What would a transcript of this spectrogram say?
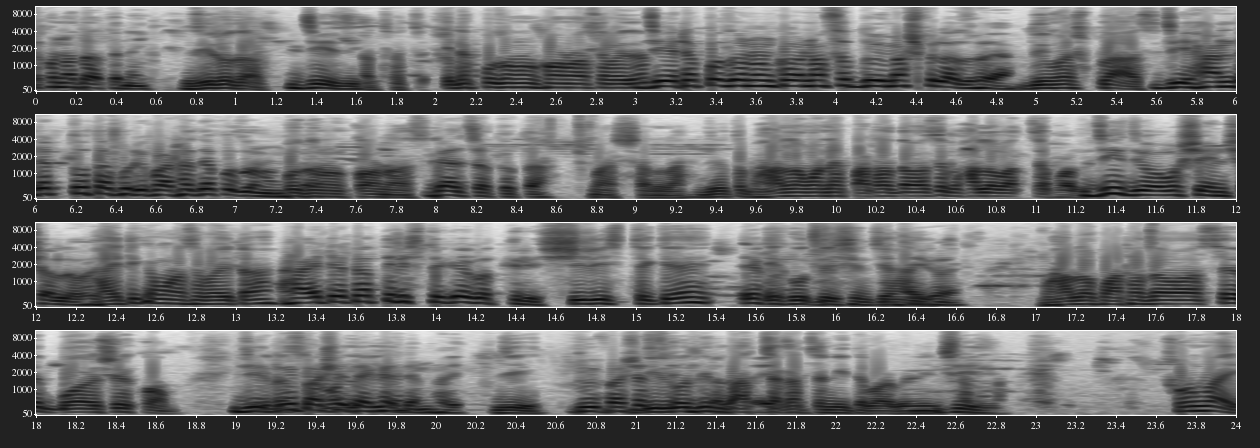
এখনও দাঁতে নেই। জিরো দাঁত? জি জি। আচ্ছা আচ্ছা। এটা প্রজনন করানো আছে ভাইজান? জি এটা প্রজনন করানো আছে দুই মাস প্লাস ভাইয়া। দুই মাস প্লাস জি হান্ড্রেড তোতাপুরি পাঠাতে প্রজনন প্রজনন করানো আছে। বেলচা তোতা। মাশাআল্লাহ। যেহেতু ভালো মানে পাঠা দেওয়া আছে ভালো বাচ্চা পাবে। জি জি অবশ্যই ইনশাল্লাহ ভাই। হাইট কেমন আছে ভাই এটা? হাইট এটা তিরিশ থেকে একত্রিশ। তিরিশ থেকে একত্রিশ। একত্রিশ ইঞ্চি জি হাইট ভাই। ভালো পাঠা দেওয়া আছে বয়সে কম। জি, দুই পাশে দেখাই দেন ভাই। জি। দুই পাশে দীর্ঘদিন বাচ্চা কাচ্চা নিতে পারবেন ইনশাআল্লাহ। শোন ভাই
